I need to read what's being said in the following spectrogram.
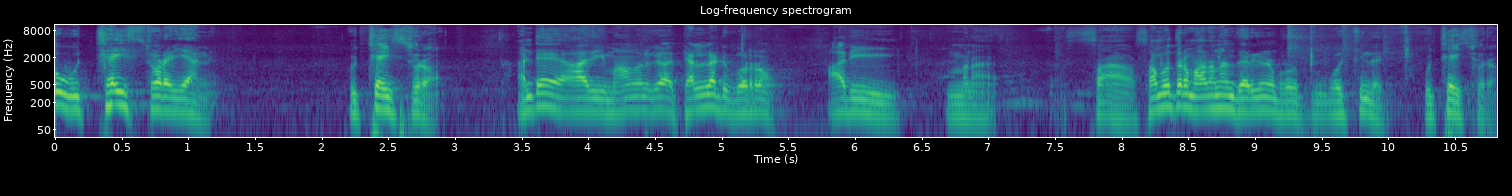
ఉచ్చైశ్వరయ్యాన్ని ఉచ్చైశ్వరం. అంటే అది మామూలుగా తెల్లటి గుర్రం. అది మన స- సముద్ర మదనం జరిగినప్పుడు వచ్చింది అది ఉచ్చైశ్వరం.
